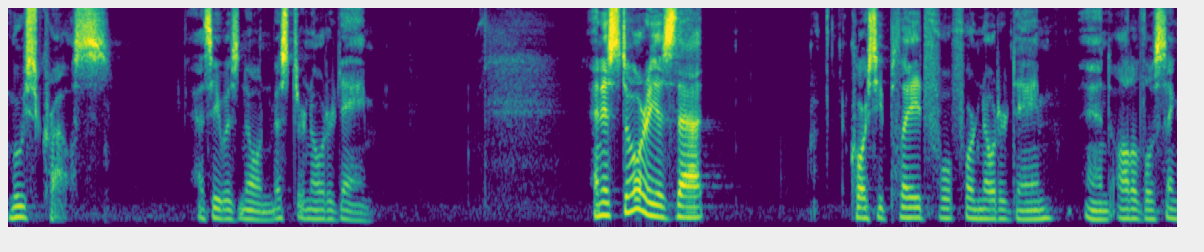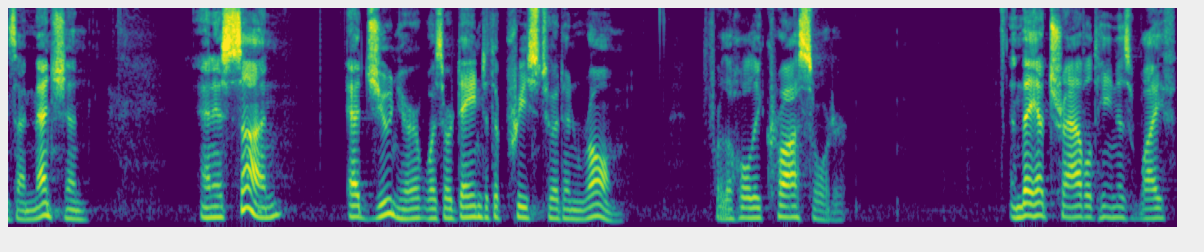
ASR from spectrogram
Moose Krause, as he was known, Mr. Notre Dame. And his story is that, of course, he played for, for Notre Dame and all of those things I mentioned. And his son, Ed Jr., was ordained to the priesthood in Rome for the Holy Cross Order. And they had traveled, he and his wife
